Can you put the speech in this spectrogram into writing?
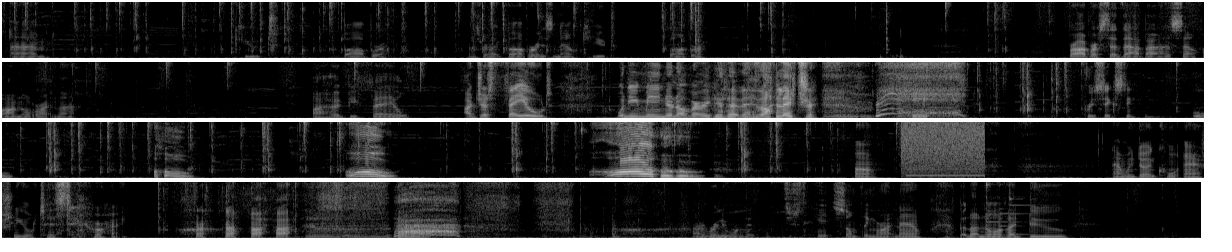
am cute. Barbara. That's right, Barbara is now cute. Barbara. Barbara said that about herself. I'm not writing that. I hope you fail. I just failed. What do you mean you're not very good at this? I literally... 360. Ooh. Oh. Oh. Oh. Oh. Now we don't call Ashley autistic, alright? I really want to just hit something right now, but I know if I do,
